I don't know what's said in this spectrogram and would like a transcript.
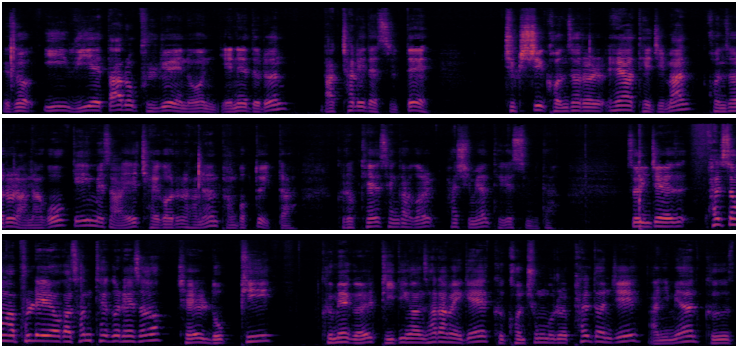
그래서 이 위에 따로 분류해 놓은 얘네들은 낙찰이 됐을 때 즉시 건설을 해야 되지만 건설을 안 하고 게임에서 아예 제거를 하는 방법도 있다. 그렇게 생각을 하시면 되겠습니다. 그래서 이제 활성화 플레이어가 선택을 해서 제일 높이 금액을 비딩한 사람에게 그 건축물을 팔던지 아니면 그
